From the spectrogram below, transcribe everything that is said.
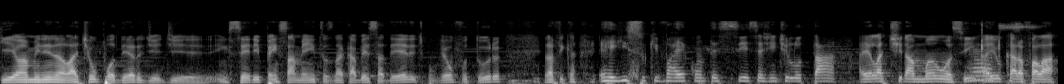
Que uma menina lá tinha o poder de, de inserir pensamentos na cabeça dele, tipo, ver o futuro. Ela fica, é isso que vai acontecer se a gente lutar. Aí ela tira a mão assim, aí o Nossa. cara fala,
